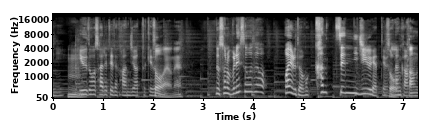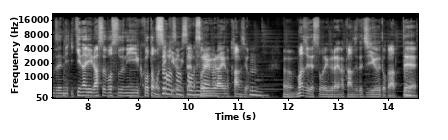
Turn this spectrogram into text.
にうん誘導されてた感じあったけど、そうだよね。でもそのブレス・オブ・ザ・ワイルドはもう完全に自由やったよそう。ねなんか。完全にいきなりラスボスに行くこともできるみたいな、そうそうそうみたいなそれぐらいの感じよ。うん。うん、マジでそれぐらいの感じで自由とかあって、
